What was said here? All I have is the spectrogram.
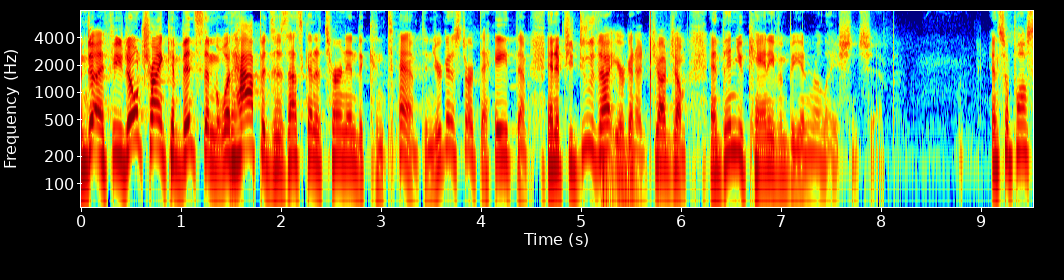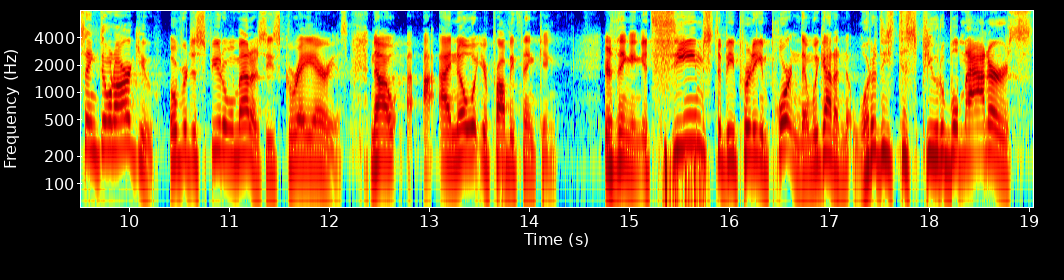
And if you don't try and convince them, what happens is that's going to turn into contempt and you're going to start to hate them. And if you do that, you're going to judge them. And then you can't even be in relationship. And so Paul's saying, don't argue over disputable matters, these gray areas. Now, I know what you're probably thinking. You're thinking, it seems to be pretty important. Then we got to know what are these disputable matters?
